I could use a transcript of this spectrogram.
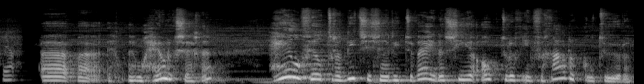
Ja. ik moet heel eerlijk zeggen, heel veel tradities en rituelen zie je ook terug in vergaderculturen.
